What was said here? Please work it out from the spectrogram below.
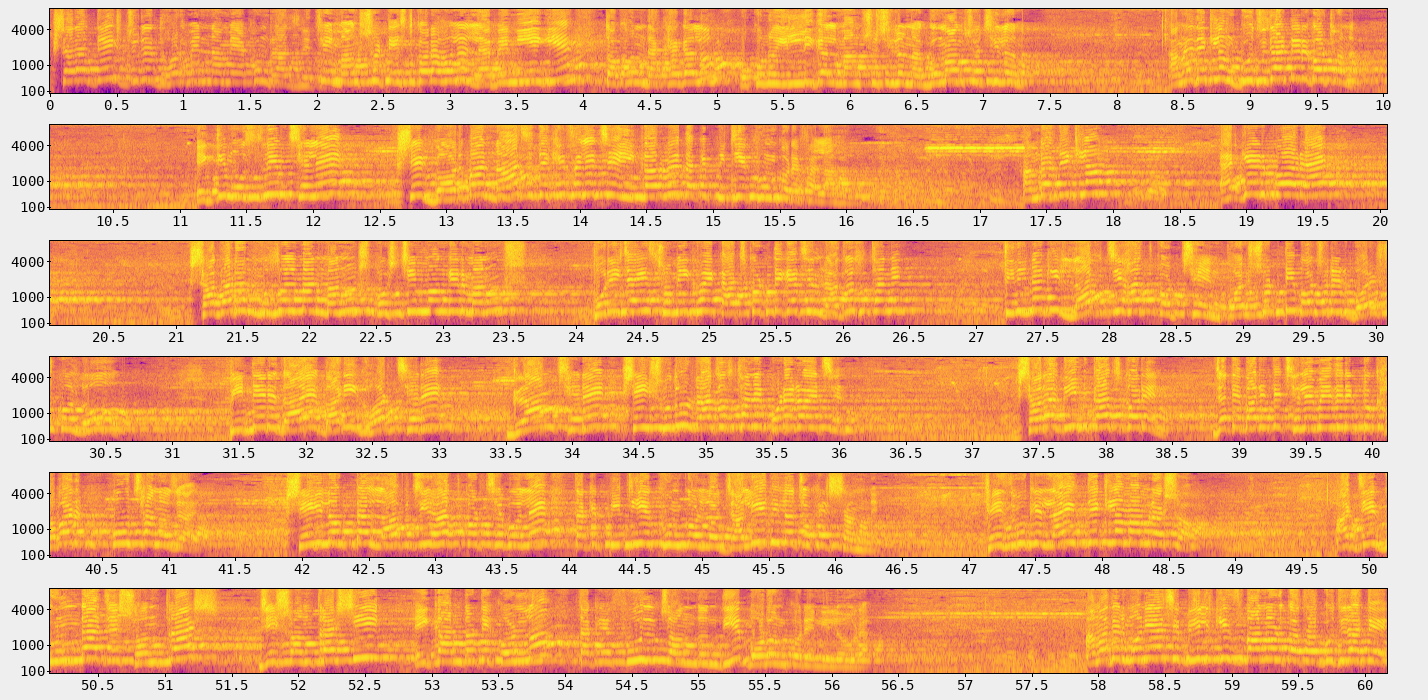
সারা দেশ জুড়ে ধর্মের নামে এখন রাজনীতি। এই মাংস টেস্ট করা হলো ল্যাবে নিয়ে গিয়ে তখন দেখা গেল, ও কোনো ইলিগাল মাংস ছিল না, গোমাংস ছিল না। আমরা দেখলাম গুজরাটের ঘটনা। একটি মুসলিম ছেলে, সে গরবা নাচ দেখে ফেলেছে, এই কারণে তাকে পিটিয়ে খুন করে ফেলা হলো আমরা দেখলাম একের পর এক সাধারণ মুসলমান মানুষ পশ্চিমবঙ্গের মানুষ পরিযায়ী শ্রমিক হয়ে কাজ করতে গেছেন রাজস্থানে তিনি নাকি লাভ জেহাদ করছেন। পঁয়ষট্টি বছরের বয়স্ক লোক। পেটের দায়ে বাড়ি ঘর ছেড়ে, গ্রাম ছেড়ে সেই সুদূর রাজস্থানে পড়ে রয়েছেন সারা দিন কাজ করেন যাতে বাড়িতে ছেলে মেয়েদের একটু খাবার পৌঁছানো যায়। সেই লোকটা লাভ জিহাদ করছে বলে তাকে পিটিয়ে খুন করল, জ্বালিয়ে দিল চোখের সামনে। ফেসবুকে লাইভ দেখলাম আমরা সব। আর যে গুন্ডা, যে সন্ত্রাস, যে সন্ত্রাসী এই কাণ্ডটি করল, তাকে ফুল চন্দন দিয়ে বরণ করে নিল ওরা। আমাদের মনে আছে বিলকিস বানোর কথা গুজরাটে?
